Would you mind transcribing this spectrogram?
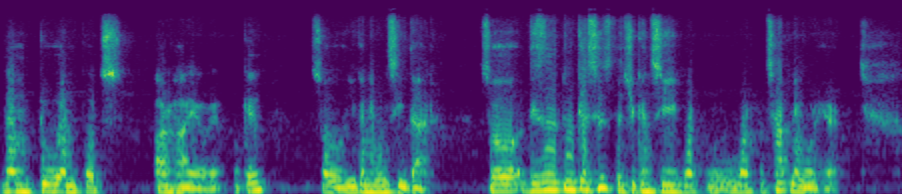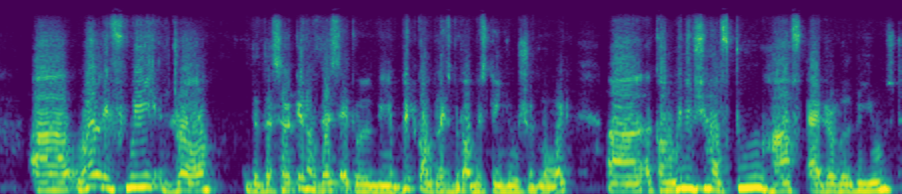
than two inputs are high over okay? So you can even see that. So these are the two cases that you can see what, what what's happening over here. Uh, well, if we draw the, the, circuit of this, it will be a bit complex, but obviously you should know it. Uh, a combination of two half adder will be used,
